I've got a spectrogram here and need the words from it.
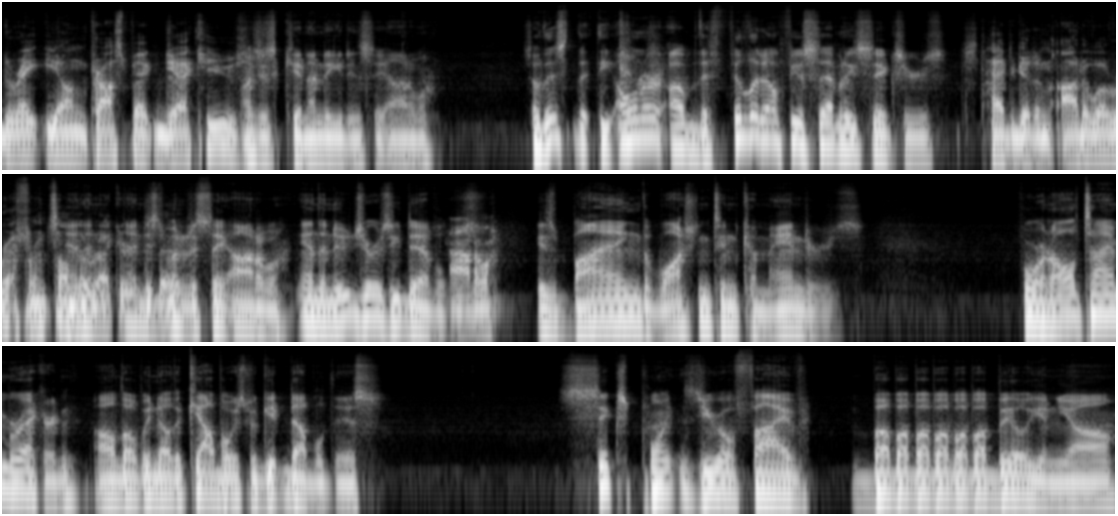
great young prospect Jack Hughes. I was just kidding. I knew you didn't say Ottawa. So this the, the owner of the Philadelphia 76ers Just had to get an Ottawa reference on and the record I just today. wanted to say Ottawa and the New Jersey Devils Ottawa. is buying the Washington Commanders for an all-time record, although we know the Cowboys would get double this. 6.05 bu- bu- bu- bu- bu- bu- billion, y'all.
